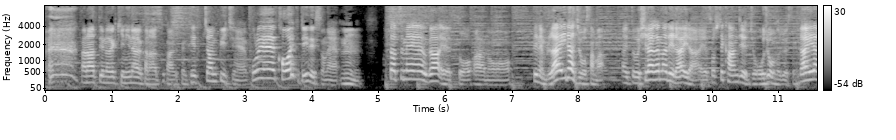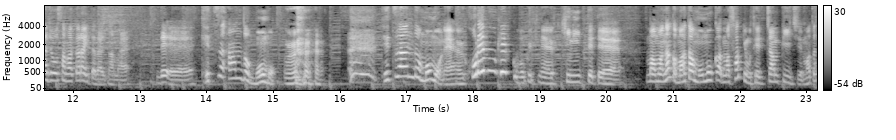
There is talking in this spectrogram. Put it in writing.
かなっていうのが気になるかなって感じですね。てっちゃんピーチね。これ、可愛くていいですよね。うん。二つ目が、えっ、と、あの、ペンネム、ライラ嬢様。えっと、ひらがなでライラ、えーそして漢字でお嬢の嬢ですね。ライラ嬢様からいただいた名前。で、えー、鉄モモ。うん 鉄モモね。これも結構僕ね、気に入ってて、まあまあなんかまた桃か、まあさっきもてっちゃんピーチで、また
